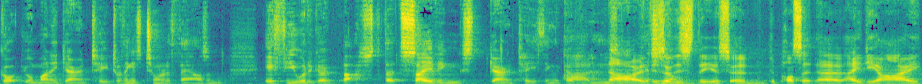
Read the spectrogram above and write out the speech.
got your money guaranteed to? I think it's two hundred thousand if you were to go bust. That savings guarantee thing the Uh, government. has. no, this, this is the uh, deposit uh, ADI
